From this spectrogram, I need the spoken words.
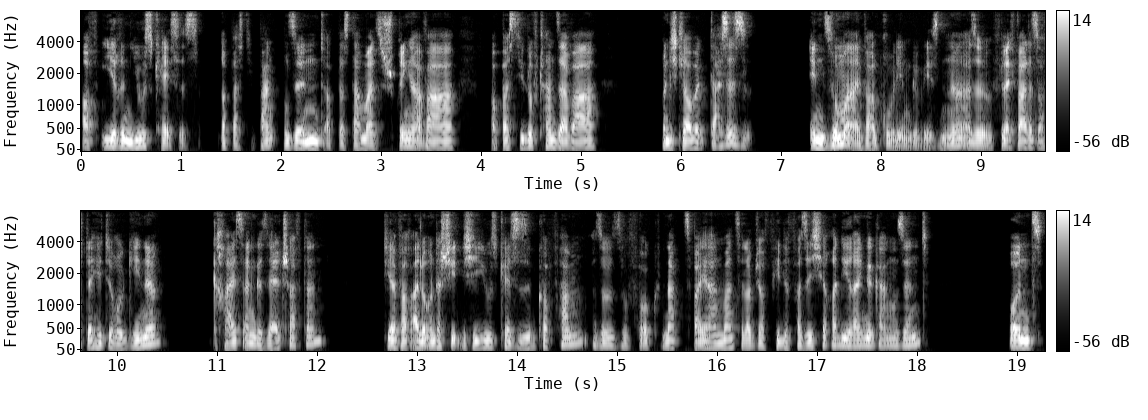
auf ihren Use Cases. Ob das die Banken sind, ob das damals Springer war, ob das die Lufthansa war. Und ich glaube, das ist in Summe einfach ein Problem gewesen. Ne? Also vielleicht war das auch der heterogene Kreis an Gesellschaftern, die einfach alle unterschiedliche Use Cases im Kopf haben. Also so vor knapp zwei Jahren waren es, glaube ich, auch viele Versicherer, die reingegangen sind. Und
